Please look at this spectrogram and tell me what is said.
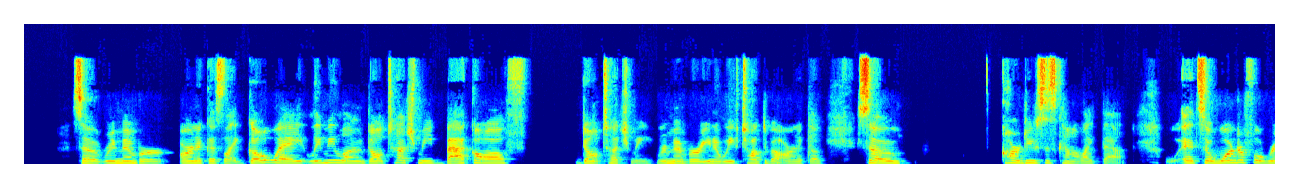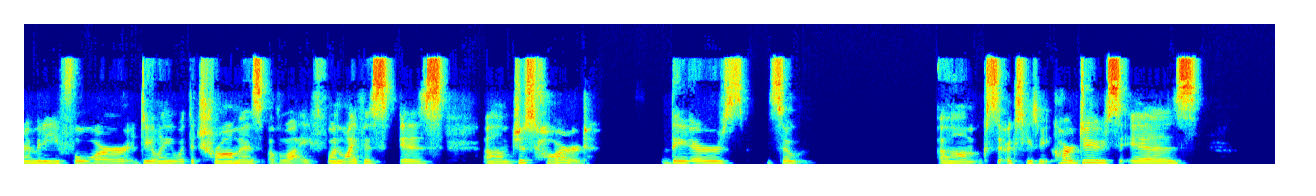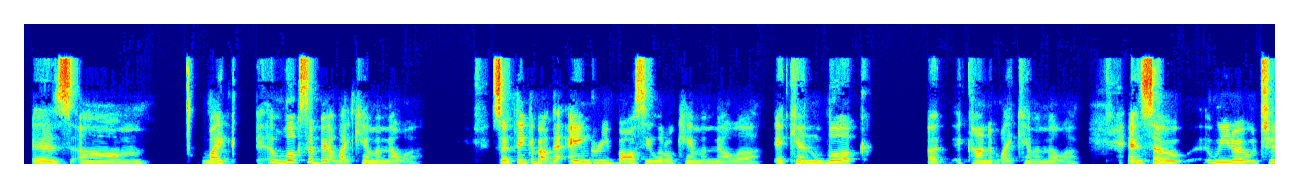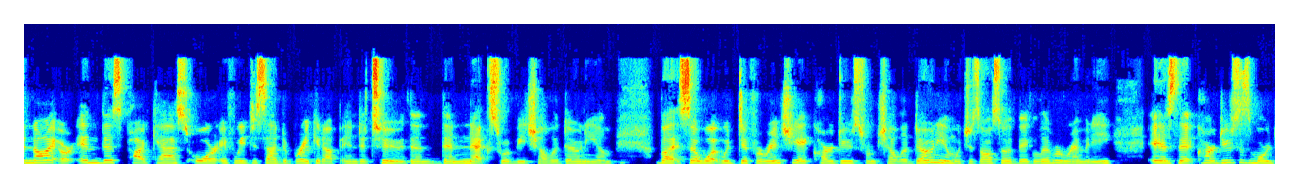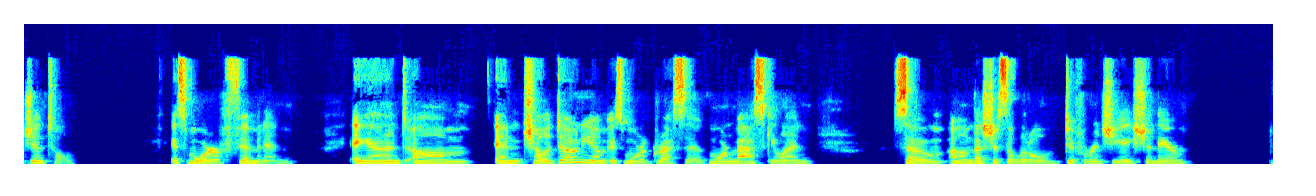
so remember, Arnica's like, go away, leave me alone, don't touch me, back off, don't touch me. Remember, you know, we've talked about Arnica. So Carduus is kind of like that. It's a wonderful remedy for dealing with the traumas of life when life is is um, just hard. There's so um so, excuse me, Carduus is is um like it looks a bit like chamomilla. So think about the angry, bossy little chamomilla. It can look uh, kind of like chamomilla. And so, we know tonight or in this podcast, or if we decide to break it up into two, then then next would be chelidonium. But so, what would differentiate Carduus from chelidonium, which is also a big liver remedy, is that Carduus is more gentle. It's more feminine, and um, and chelidonium is more aggressive, more masculine. So um, that's just a little differentiation there.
